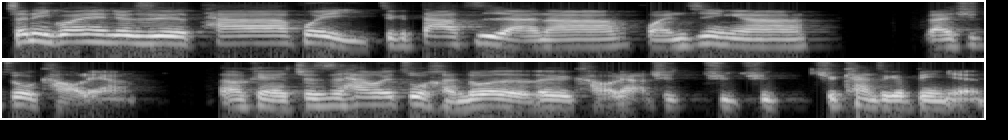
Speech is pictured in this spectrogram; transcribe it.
整体观念就是它会以这个大自然啊、环境啊来去做考量。OK，就是他会做很多的这个考量，去去去去看这个病人。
